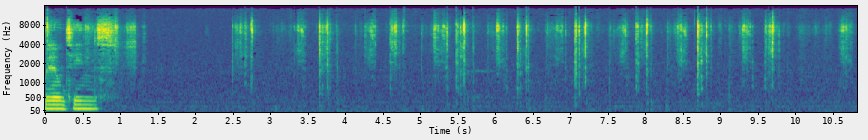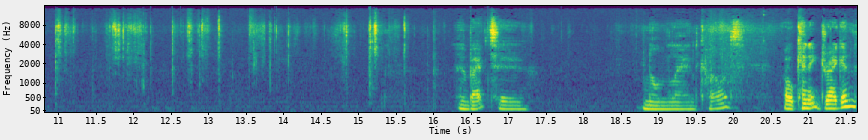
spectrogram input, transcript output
Mountains. and back to non-land cards. Volcanic Dragon,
